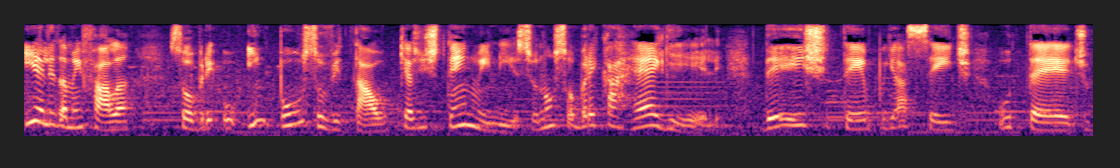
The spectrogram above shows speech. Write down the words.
E ele também fala sobre o impulso vital que a gente tem no início. Não sobrecarregue ele. Deixe tempo e aceite o tédio.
